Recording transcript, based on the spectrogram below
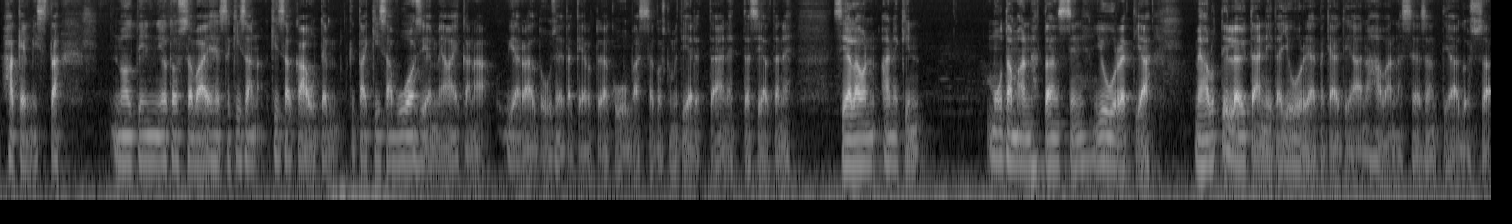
hakemista. Me oltiin jo tuossa vaiheessa kisan, kisakauten tai kisavuosiemme aikana vierailtu useita kertoja Kuubassa, koska me tiedetään, että sieltä ne, siellä on ainakin muutaman tanssin juuret ja me haluttiin löytää niitä juuria, me käytiin aina Havannassa ja Santiagossa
